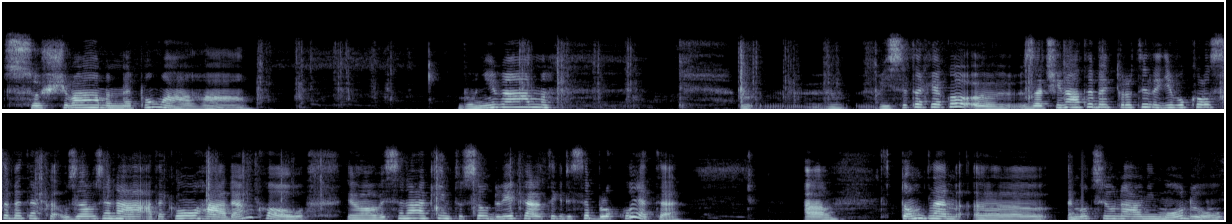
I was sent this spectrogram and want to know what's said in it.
což vám nepomáhá. Oni vám vy se tak jako eh, začínáte být pro ty lidi okolo sebe tak uzavřená a takovou hádankou. Jo, vy se nějakým, to jsou dvě karty, kdy se blokujete. A tomhle uh, emocionálním módu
